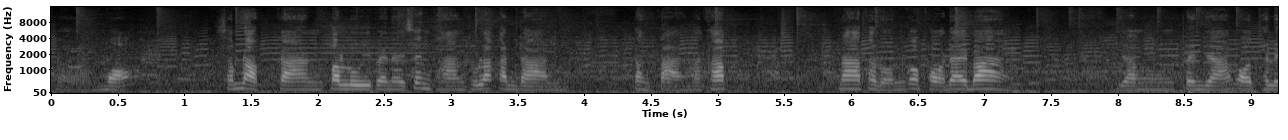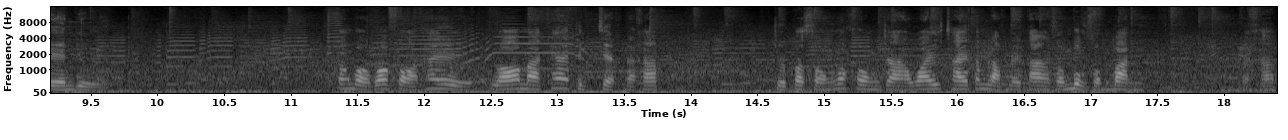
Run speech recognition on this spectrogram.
เเหมาะสำหรับการตะลุยไปในเส้นทางธุรกันดารต่างๆนะครับ หน้าถนนก็พอได้บ้าง ยังเป็นยางออเทเลนอยู่ ต้องบอกว่าฟอร์ดให้ล้อมาแค่ 17 นะครับ จุดประสงค์ก็คงจะไว้ใช้สำหรับในทางสมบุกสมบันนะครับ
